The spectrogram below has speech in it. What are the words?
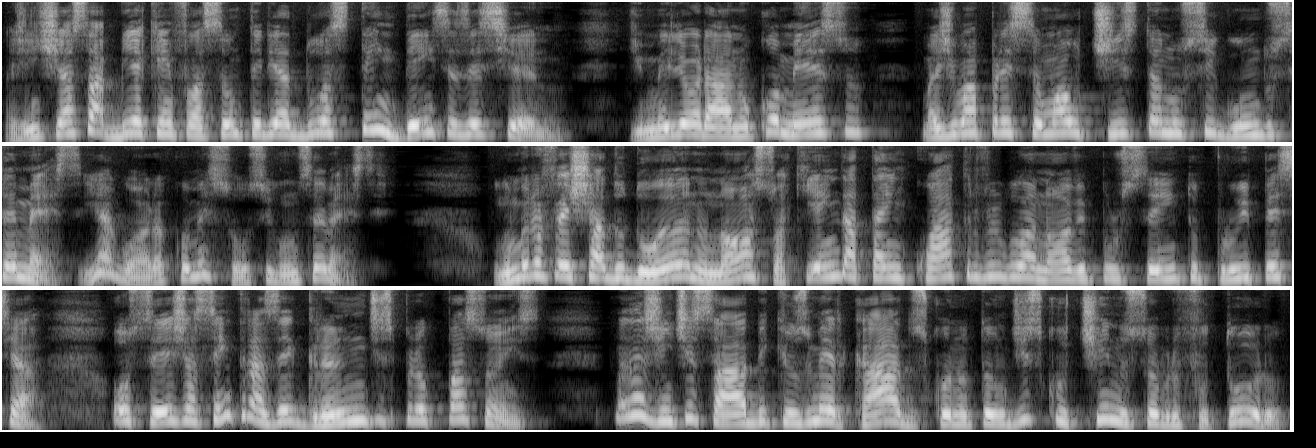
A gente já sabia que a inflação teria duas tendências esse ano: de melhorar no começo, mas de uma pressão altista no segundo semestre. E agora começou o segundo semestre. O número fechado do ano nosso aqui ainda está em 4,9% para o IPCA, ou seja, sem trazer grandes preocupações. Mas a gente sabe que os mercados, quando estão discutindo sobre o futuro,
